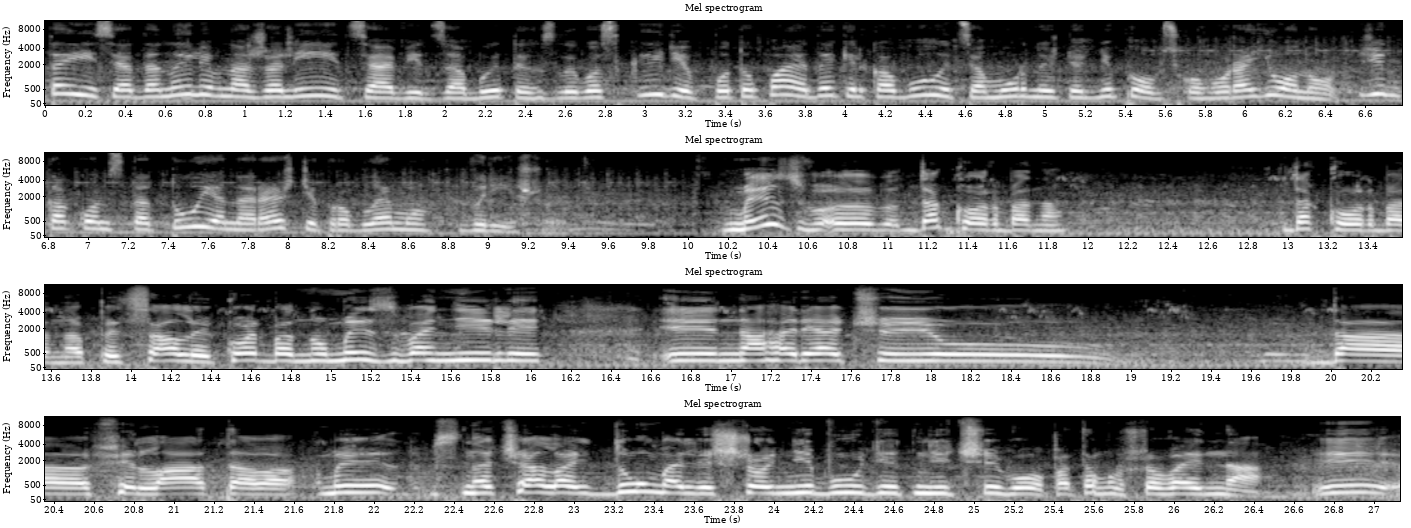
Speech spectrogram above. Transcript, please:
Таїсія Данилівна жаліється від забитих зливоскидів. Потопає декілька вулиць Амур Нижньодніпровського району. Жінка констатує, нарешті проблему вирішують. Ми з, е, до Корбана. До Корбана писали Корбану. Ми дзвонили і на гарячую до Филатова. Мы сначала и думали, что не будет ничего, потому что война. И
